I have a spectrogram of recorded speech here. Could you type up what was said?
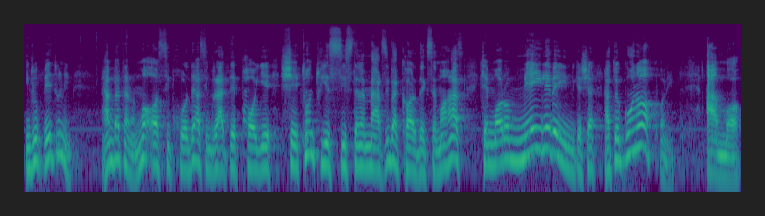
این رو بدونیم. هموطنان ما آسیب خورده هستیم. رد پای شیطان توی سیستم مغزی و کاردکس ما هست که ما رو میل به این می‌کشه. حتی گناه کنیم. اما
